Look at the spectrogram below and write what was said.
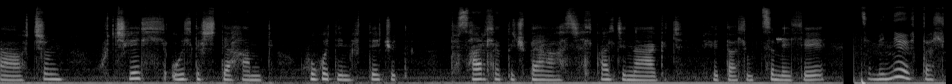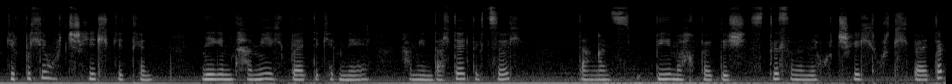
А учир нь хүчрхийлэл үйлдэгчтэй хамт хүүхэд эмэгтэйчүүд тусгаарлагдаж байгаагаас шалтгаалж байна гэж ихэд бол үздсэн байлээ. За миний хувьд бол гэр бүлийн хүчирхийлэл гэдэг нь нийгэмд хамгийн их байдаг хэрнээ хамгийн далтай зүйл данганц бие мах бодиш сэтгэл санааны хүчирхийлэл хүртэл байдаг.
